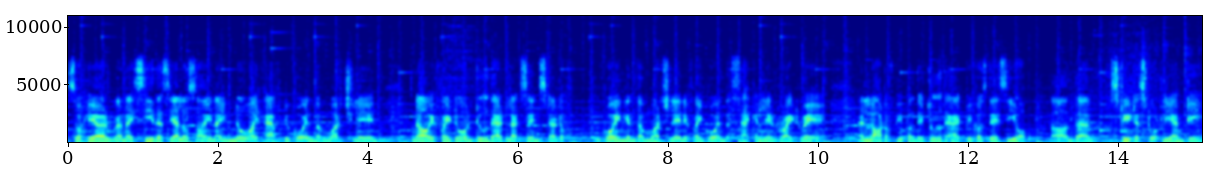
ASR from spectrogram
so here when I see this yellow sign I know I have to go in the merge lane. Now if I don't do that let's say instead of going in the merge lane if I go in the second lane right way a lot of people they do that because they see oh uh, the street is totally empty.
